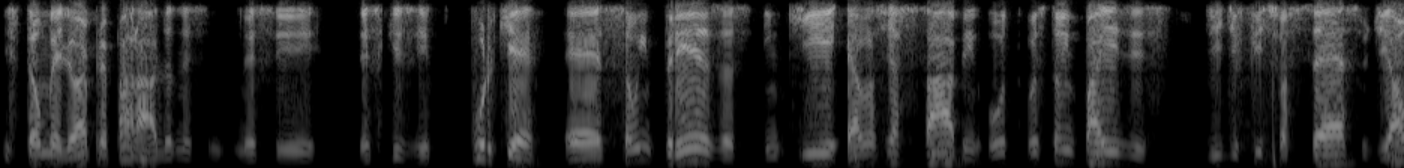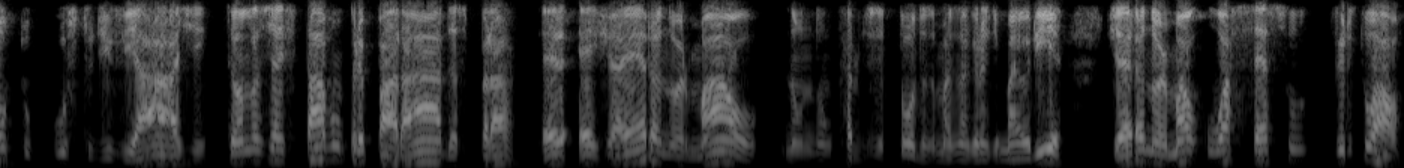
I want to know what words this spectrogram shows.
estão melhor preparadas nesse, nesse, nesse quesito. Por quê? É, são empresas em que elas já sabem, ou, ou estão em países de difícil acesso, de alto custo de viagem. Então elas já estavam preparadas para, é, é, já era normal, não, não quero dizer todas, mas na grande maioria, já era normal o acesso virtual.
